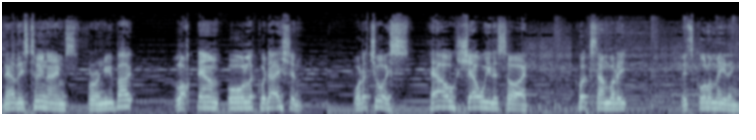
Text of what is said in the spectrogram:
Now there's two names for a new boat lockdown or liquidation. What a choice! How shall we decide? Quick, somebody. Let's call a meeting.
